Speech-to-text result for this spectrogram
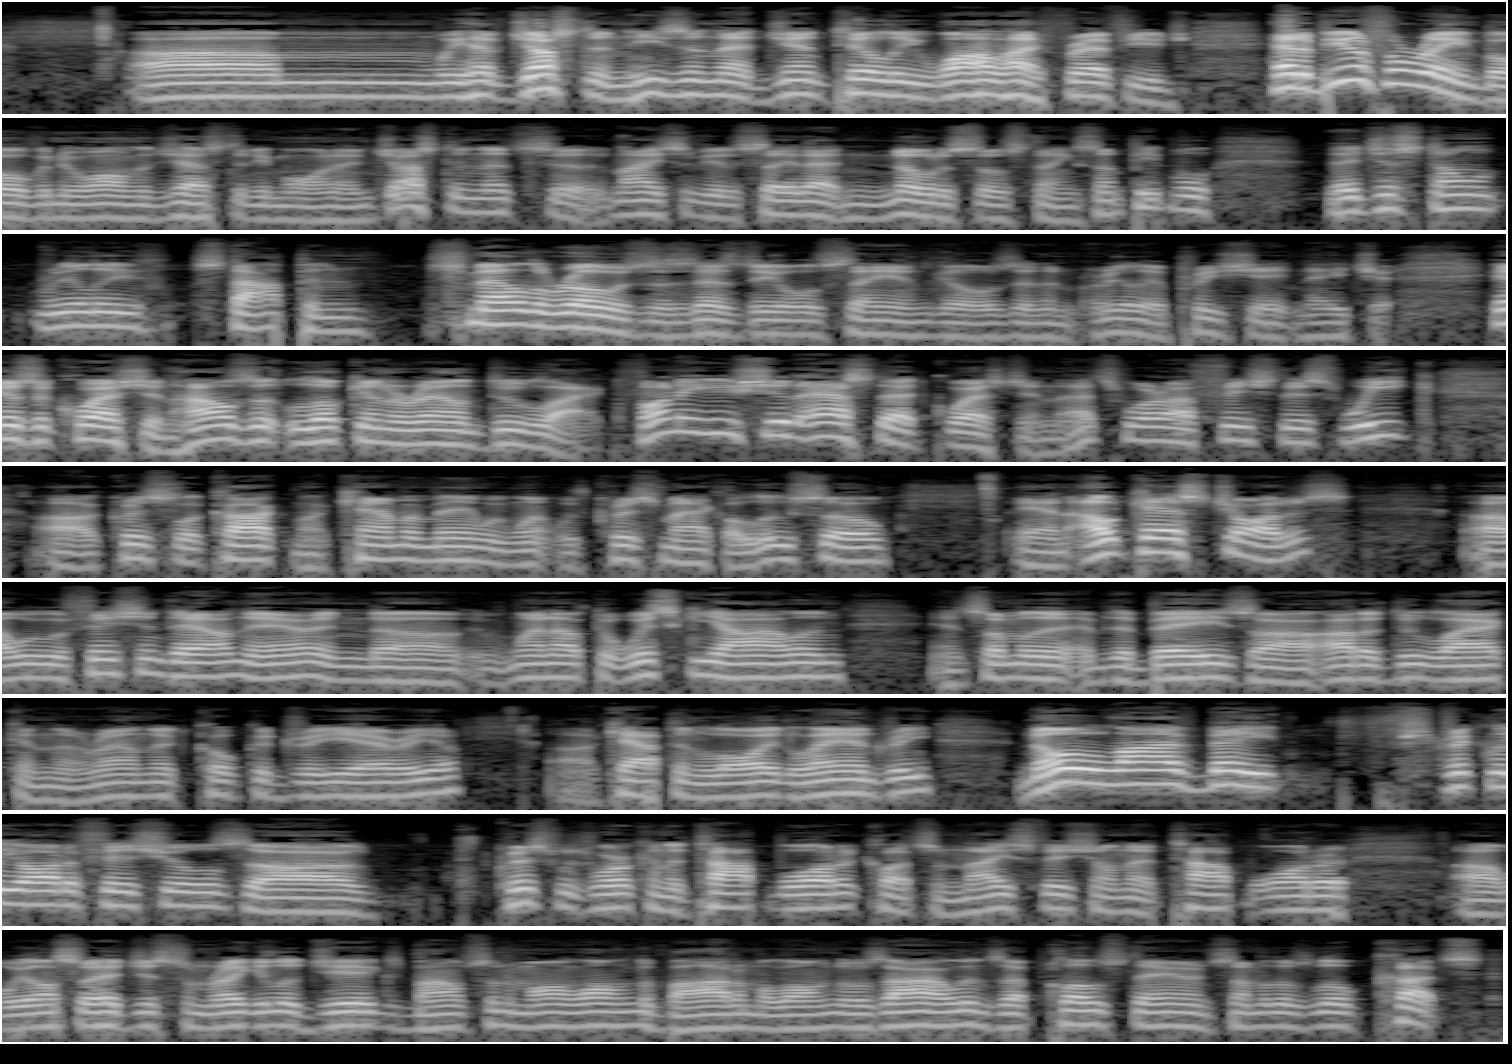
Um, we have Justin. He's in that Gentilly Wildlife Refuge. Had a beautiful rainbow over New Orleans yesterday morning. Justin, that's uh, nice of you to say that and notice those things. Some people, they just don't really stop and smell the roses, as the old saying goes, and really appreciate nature. Here's a question How's it looking around Dulac? Funny you should ask that question. That's where I fished this week. Uh, Chris Lecoq, my cameraman, we went with Chris Macaluso and Outcast Charters. Uh, we were fishing down there and uh, went out to Whiskey Island and some of the, the bays uh, out of Dulac and around that Cocodrie area. Uh, Captain Lloyd Landry. No live bait, strictly artificials. Uh, Chris was working the top water, caught some nice fish on that top water. Uh, we also had just some regular jigs, bouncing them all along the bottom, along those islands up close there, and some of those little cuts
